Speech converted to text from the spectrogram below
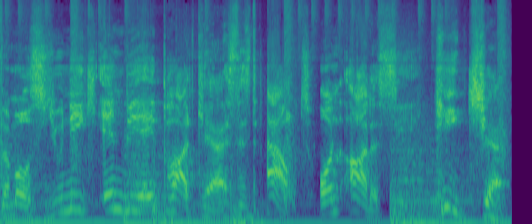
The most unique NBA podcast is out on Odyssey. Heat Check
